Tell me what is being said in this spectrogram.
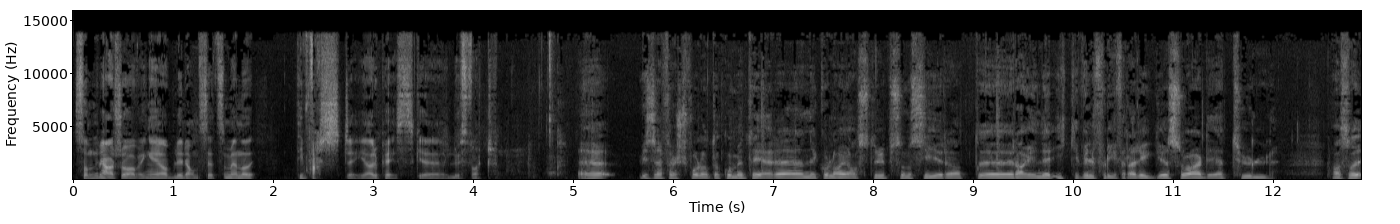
som dere er så avhengig av, blir ansett som en av de verste i europeisk luftfart? Eh, Hvis jeg først får lov til å kommentere Nikolai Astrup som sier at Ryanair ikke vil fly fra Rygge, så er det tull. Altså,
